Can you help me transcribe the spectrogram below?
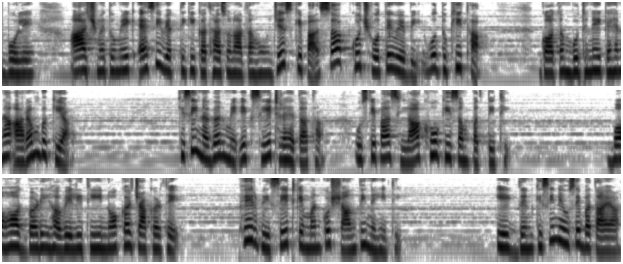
बोले, आज मैं तुम्हें एक ऐसी व्यक्ति की कथा सुनाता हूँ, जिसके पास सब कुछ होते हुए भी वो दुखी था। गौतम बुद्ध ने कहना आरंभ किया। किसी नगर में एक सेठ रहता था। उसके पास लाखों की संपत्ति थी। बहुत बड़ी हवेली थी, नौकर चाकर थे। फिर भी सेठ के मन को शांति नहीं थी। एक दिन किसी ने उसे बताया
